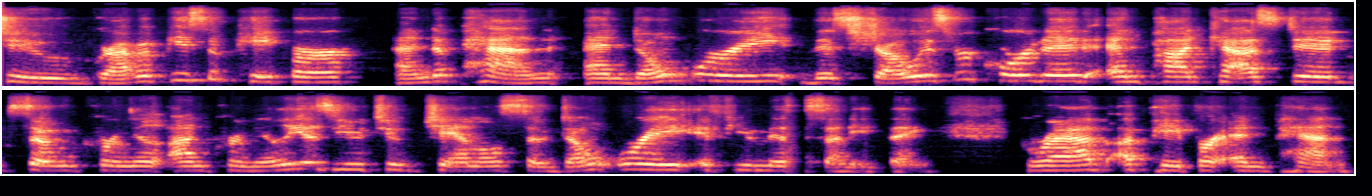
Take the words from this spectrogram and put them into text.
to grab a piece of paper and a pen. And don't worry, this show is recorded and podcasted so on Kornelia's YouTube channel. So don't worry if you miss anything. Grab a paper and pen.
